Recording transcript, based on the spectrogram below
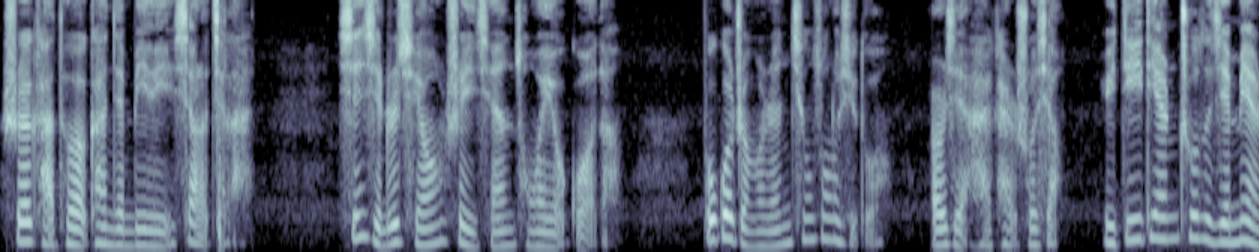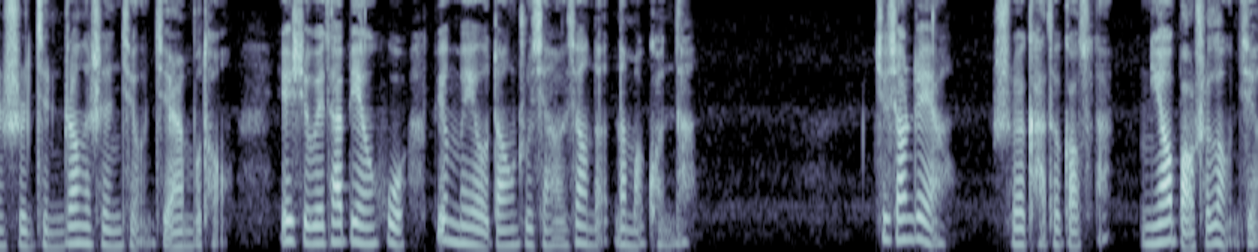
史维卡特看见比利笑了起来，欣喜之情是以前从未有过的。不过整个人轻松了许多，而且还开始说笑，与第一天初次见面时紧张的神情截然不同。也许为他辩护并没有当初想象的那么困难。就像这样，史维卡特告诉他：“你要保持冷静。”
